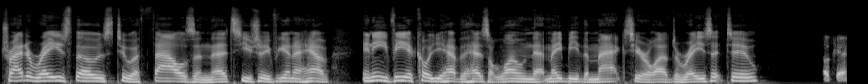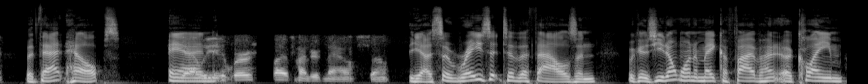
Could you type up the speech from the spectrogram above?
try to raise those to a thousand. That's usually if you're going to have any vehicle you have that has a loan, that may be the max you're allowed to raise it to. Okay. But that helps. And yeah, we, we're 500 now, so yeah, so raise it to the thousand because you don't want to make a five hundred a claim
